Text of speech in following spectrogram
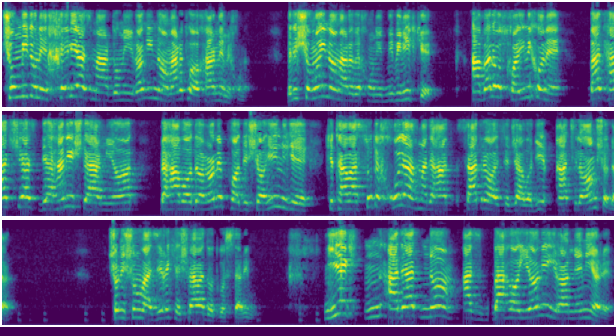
چون می‌دونه خیلی از مردم ایران این نامه رو تا آخر نمی‌خونن. ولی شما این نامه رو بخونید می‌بینید که اول عذرخواهی می‌کنه بعد هرچی از دهنش در میاد به هواداران پادشاهی میگه که توسط خود احمد صدر آیس جوادی قتل عام شدن. چون ایشون وزیر کشور و دادگستری بود. یک عدد نام از بهایان ایران نمیاره.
